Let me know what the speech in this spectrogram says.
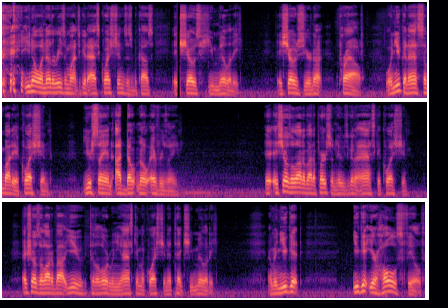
you know, another reason why it's good to ask questions is because it shows humility. It shows you're not proud. When you can ask somebody a question, you're saying, I don't know everything. It, shows a lot about a person who's going to ask a question. It shows a lot about you to the Lord when you ask Him a question. It takes humility. I mean, you get you get your holes filled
